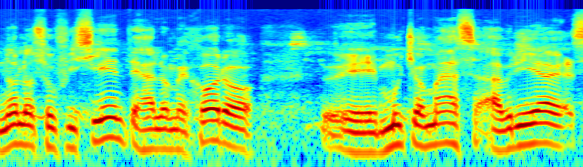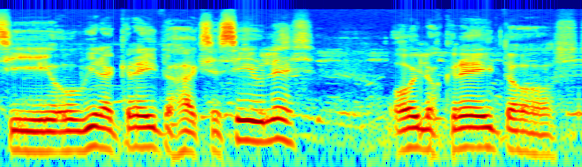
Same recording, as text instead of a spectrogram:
no lo suficientes, a lo mejor o eh, mucho más habría si hubiera créditos accesibles. Hoy los créditos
